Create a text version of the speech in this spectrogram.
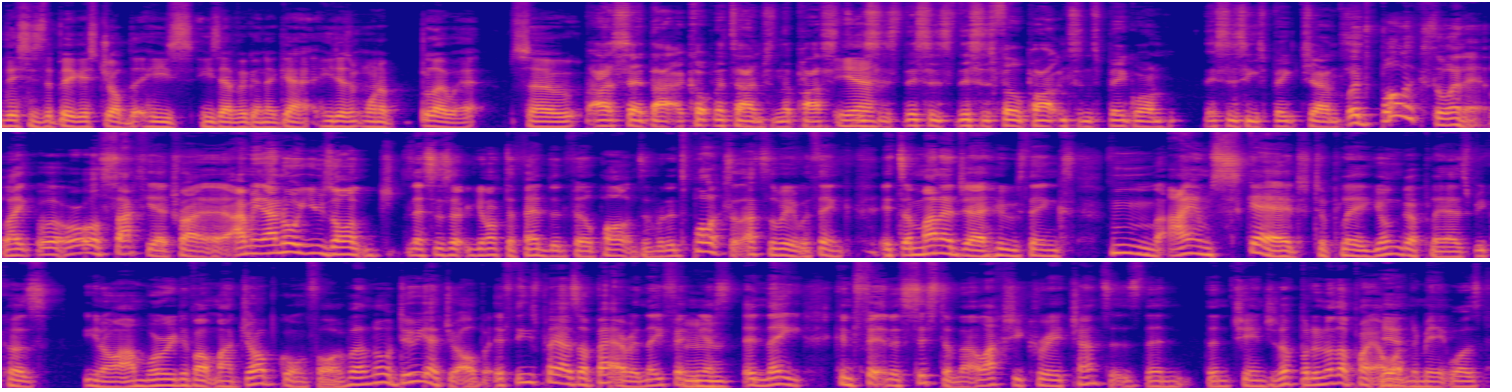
this is the biggest job that he's he's ever going to get. He doesn't want to blow it. So I said that a couple of times in the past. Yeah. This is this is this is Phil Parkinson's big one. This is his big chance. Well, it's bollocks though, isn't it? Like we're all sat here trying. I mean, I know you aren't necessarily you're not defending Phil Parkinson, but it's bollocks that that's the way we think. It's a manager who thinks, hmm, I am scared to play younger players because you know, I'm worried about my job going forward. Well, no, do your job. If these players are better and they fit mm. in a, and they can fit in a system that'll actually create chances, then then change it up. But another point I yeah. wanted to make was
